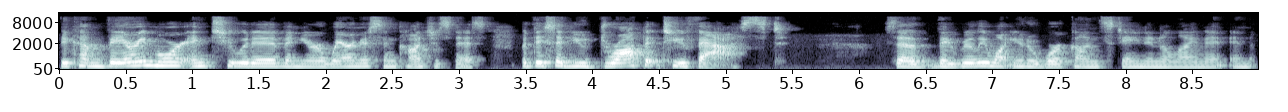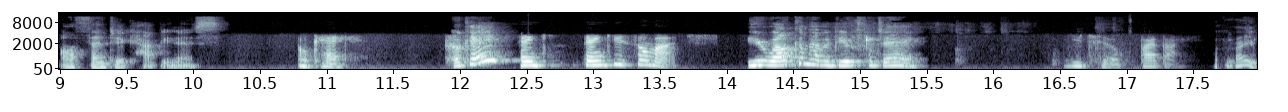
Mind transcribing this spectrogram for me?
become very more intuitive in your awareness and consciousness but they said you drop it too fast so they really want you to work on staying in alignment and authentic happiness Okay. okay Thank thank you so much. you're welcome have a beautiful day You too. Bye bye. All right.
